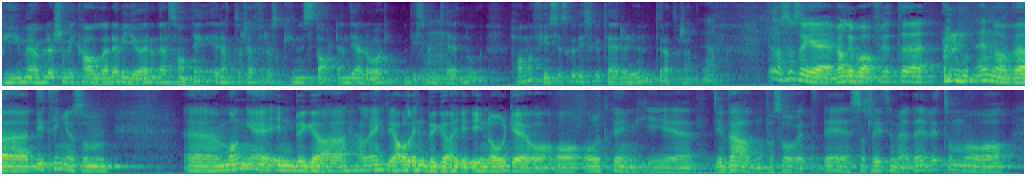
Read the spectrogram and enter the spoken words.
bymøbler, som vi kaller det. Vi gjør en del sånne ting rett og slett for å kunne starte en dialog. diskutere mm. noe, Ha noe fysisk å diskutere rundt, rett og slett. Ja. Det syns jeg er veldig bra. For uh, en av uh, de tingene som uh, mange innbyggere, eller egentlig alle innbyggere i, i Norge og, og, og, omkring i, i, verden for så vidt, det som sliter med, det er litt som å Eh,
